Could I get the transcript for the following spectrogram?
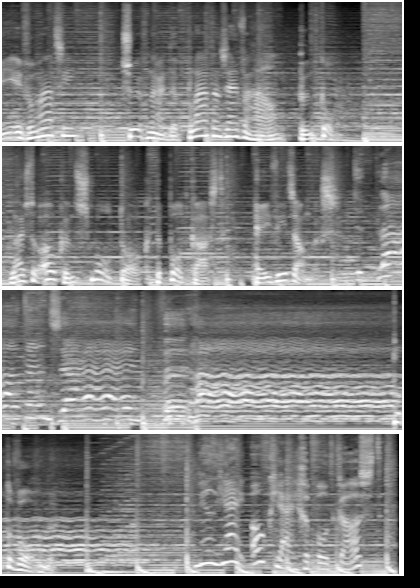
Meer informatie? Surf naar deplaatenzijnverhaal.com. Luister ook een Small Talk, de podcast. Even iets anders. De plaat en zijn verhaal. Tot de volgende. Wil jij ook je eigen podcast?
